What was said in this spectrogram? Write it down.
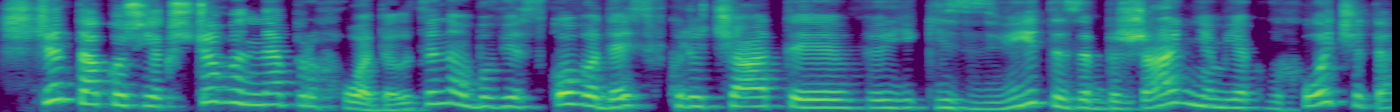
Ще також, якщо ви не проходили, це не обов'язково десь включати в якісь звіти за бажанням, як ви хочете.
